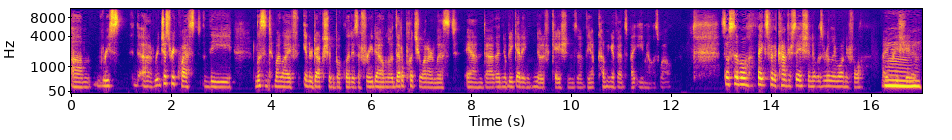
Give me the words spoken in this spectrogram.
um, re- uh, re- just request the Listen to My Life introduction booklet is a free download. That'll put you on our list, and uh, then you'll be getting notifications of the upcoming events by email as well. So, Sibyl, thanks for the conversation. It was really wonderful. I appreciate mm,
